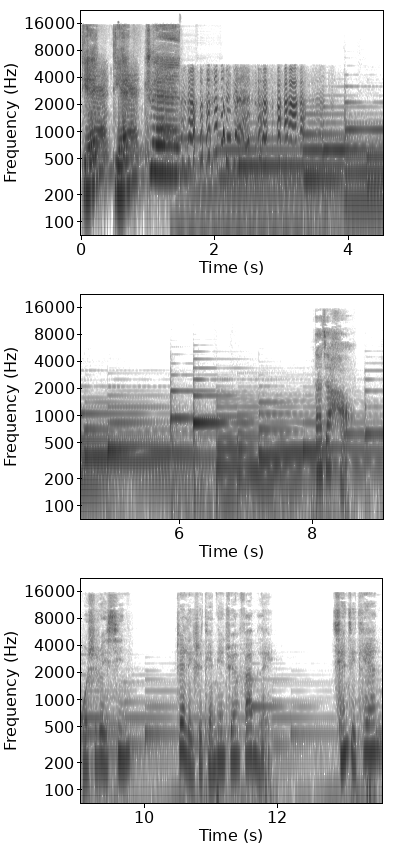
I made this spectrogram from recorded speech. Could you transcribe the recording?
甜甜圈。大家好，我是瑞欣，这里是甜甜圈 Family。前几天，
